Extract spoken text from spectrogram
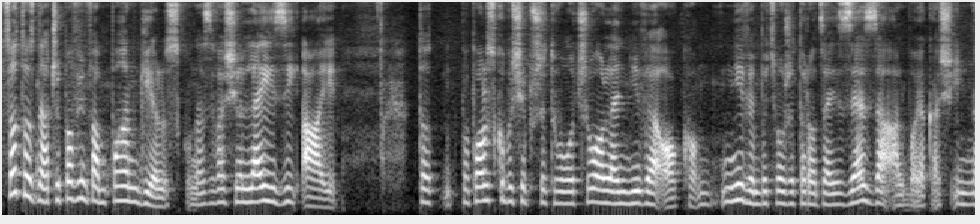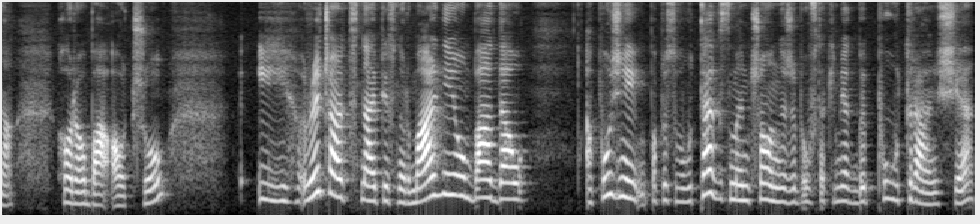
Co to znaczy? Powiem Wam po angielsku. Nazywa się lazy eye. To po polsku by się przytłumaczyło leniwe oko. Nie wiem, być może to rodzaj zeza albo jakaś inna choroba oczu. I Richard najpierw normalnie ją badał, a później po prostu był tak zmęczony, że był w takim jakby półtransie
